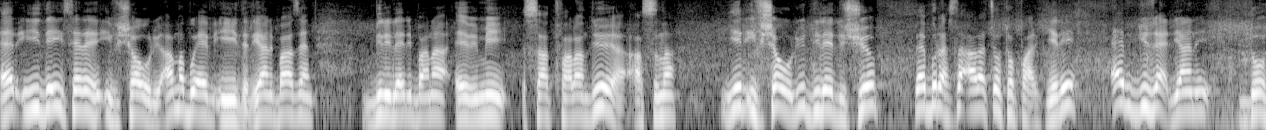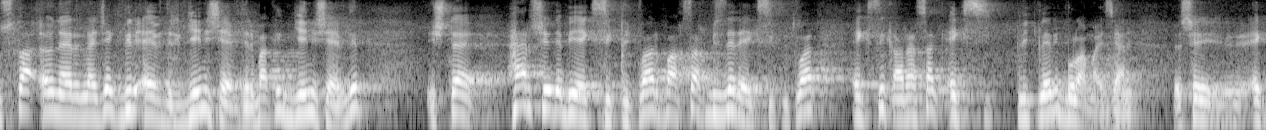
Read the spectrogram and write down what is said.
eğer iyi değilse de ifşa oluyor. Ama bu ev iyidir. Yani bazen birileri bana evimi sat falan diyor ya aslında yer ifşa oluyor, dile düşüyor. Ve burası da araç otopark yeri. Ev güzel yani dosta önerilecek bir evdir. Geniş evdir. Bakın geniş evdir. İşte her şeyde bir eksiklik var. Baksak bizde de eksiklik var. Eksik ararsak eksiklikleri bulamayız yani. Şey ek,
